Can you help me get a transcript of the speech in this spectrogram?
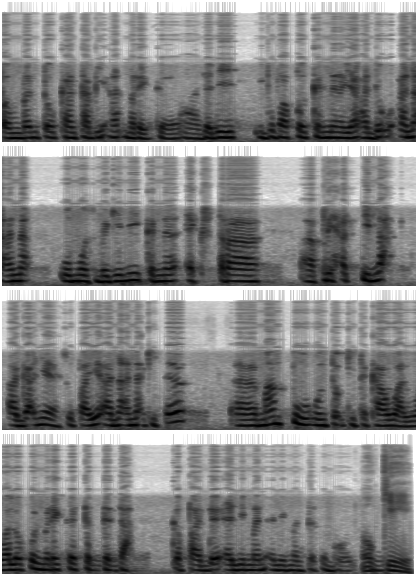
pembentukan tabiat mereka uh, jadi ibu bapa kena yang ada anak-anak umur sebegini kena ekstra uh, prihatinlah agaknya supaya anak-anak kita uh, mampu untuk kita kawal walaupun mereka terdedah kepada elemen-elemen tersebut. Okey.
